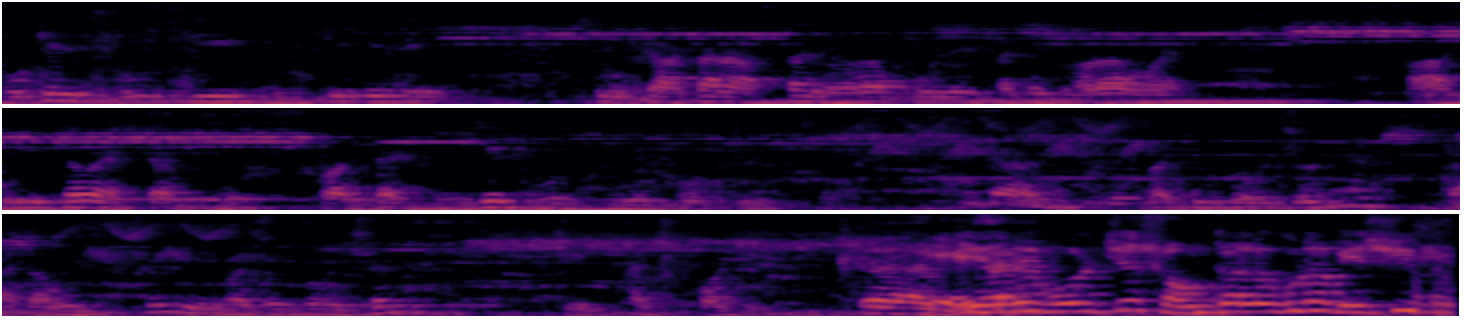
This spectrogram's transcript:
ভোটের ঘুষ দিয়ে কিনতে গেলে কেউ টাকা রাস্তায় ধরা পড়লে তাকে ধরা হয় আর এটাও একটা ঘুষ সরকার নিজে ঘুষ দিয়ে ভোট দিচ্ছে। এটা নির্বাচন কমিশনের টাকা উচিত নির্বাচন কমিশন ঠিক কাজ করে। বিহারে বলছে সংখ্যালঘুরা বেশি। এটা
